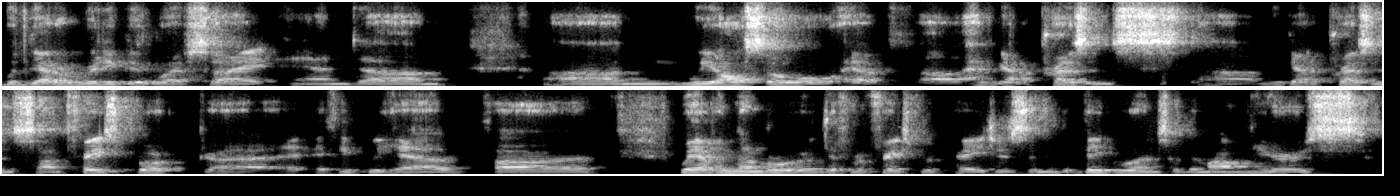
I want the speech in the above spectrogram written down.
we've got a really good website, and um, um, we also have uh, have got a presence. Uh, we've got a presence on Facebook. Uh, I think we have uh, we have a number of different Facebook pages. I mean, the big ones are the Mountaineers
